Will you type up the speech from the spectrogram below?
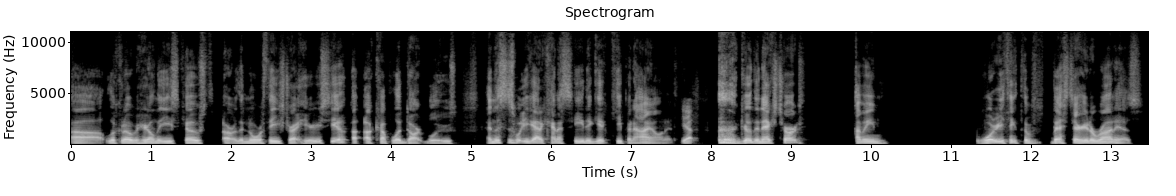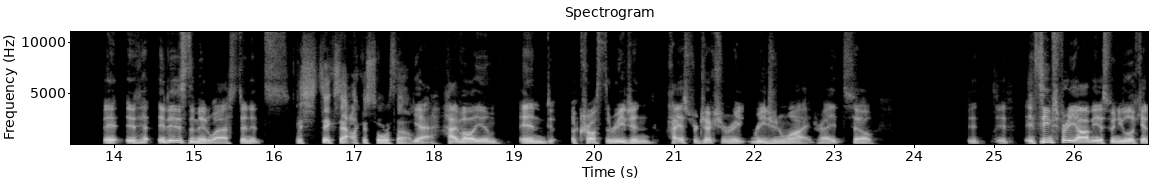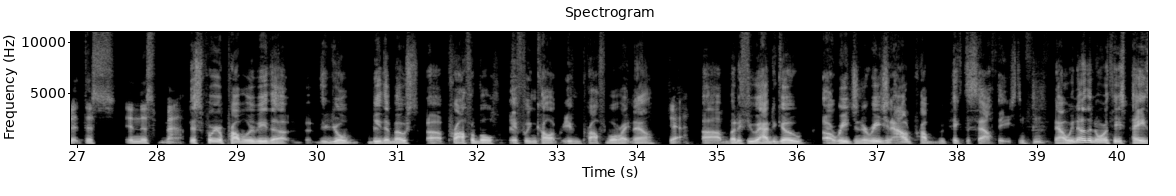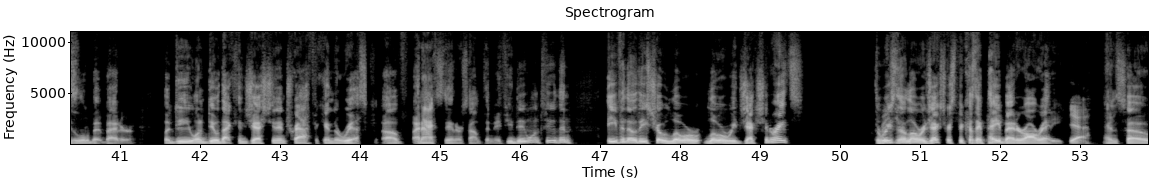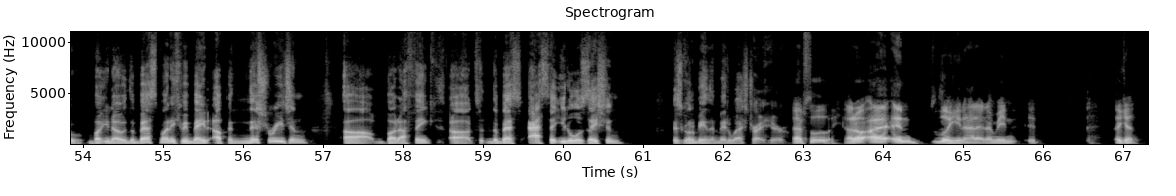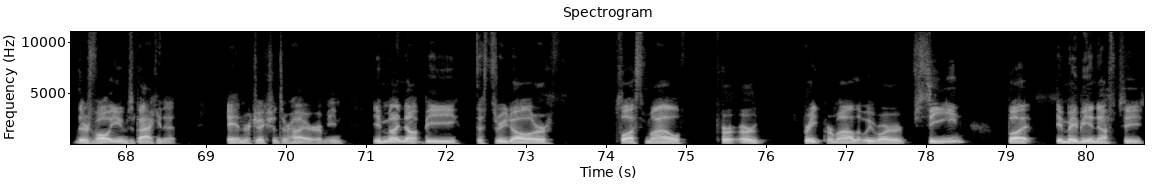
Uh, looking over here on the East Coast or the Northeast, right here, you see a, a- couple of dark blues, and this is what you got to kind of see to get keep an eye on it. Yep. Go to the next chart. I mean, what do you think the best area to run is? It, it it is the Midwest, and it's It sticks out like a sore thumb. yeah high volume and across the region, highest rejection rate region wide, right? So it it it seems pretty obvious when you look at it this in this map. This where you'll probably be the you'll be the most uh, profitable, if we can call it even profitable right now. Yeah. Uh, but if you had to go uh, region to region, I would probably pick the southeast. Mhm. Now we know the Northeast pays a little bit better, but do you want to deal with that congestion and traffic and the risk of an accident or something? If you do want to, then even though these show lower lower rejection rates, the reason they're lower rejection rates is because they pay better already. Yeah, And so, but you know, the best money can be made up in this region. Uh, but I think uh, t- the best asset utilization is going to be in the Midwest right here. absolutely. I don't. I, and looking at it, I mean, it again. There's volumes backing it, and rejections are higher. I mean, it might not be the three dollar plus mile per or rate per mile that we were seeing, but it may be enough to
